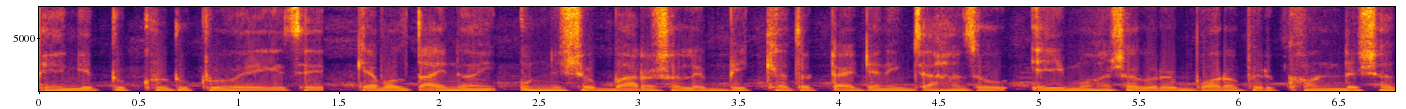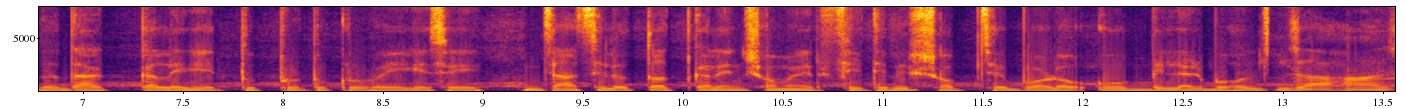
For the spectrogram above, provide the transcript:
ভেঙে টুকরো টুকরো হয়ে গেছে। কেবল তাই নয়, উনিশশো সালে বিখ্যাত টাইটানিক জাহাজও এই মহাসাগরের বরফের খণ্ডের সাথে ধাক্কা লেগে টুকরো টুকরো হয়ে গেছে, যা ছিল তৎকালীন সময়ের পৃথিবীর সবচেয়ে বড় ও বিলের বহুল জাহাজ।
